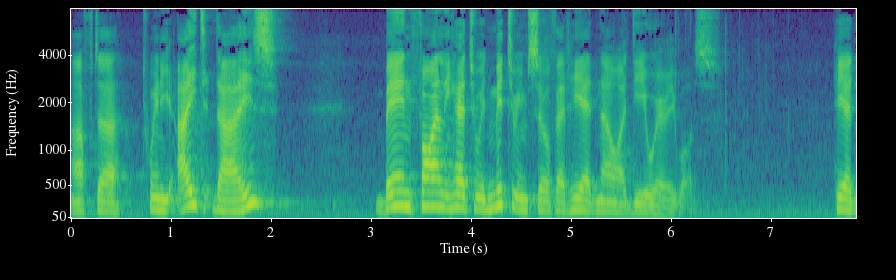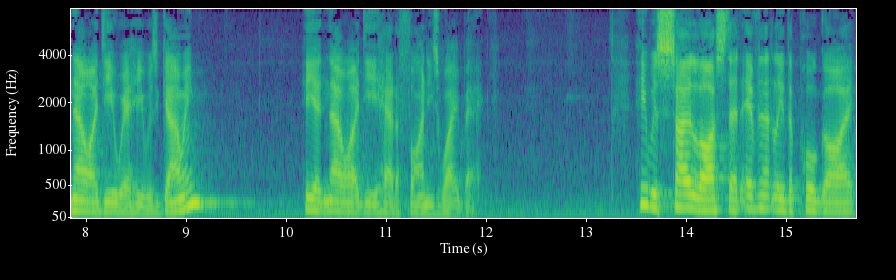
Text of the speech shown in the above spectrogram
after 28 days, Ben finally had to admit to himself that he had no idea where he was. He had no idea where he was going. He had no idea how to find his way back. He was so lost that evidently the poor guy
